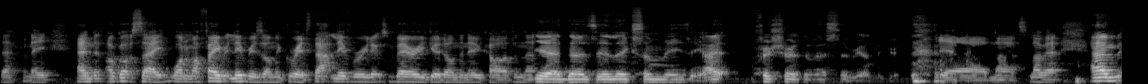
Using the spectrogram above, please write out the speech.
definitely. And I've got to say, one of my favourite liveries on the grid. That livery looks very good on the new car, doesn't it? Yeah, it does. It looks amazing. I for sure the best livery on the grid. yeah, nice, love it. Um,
